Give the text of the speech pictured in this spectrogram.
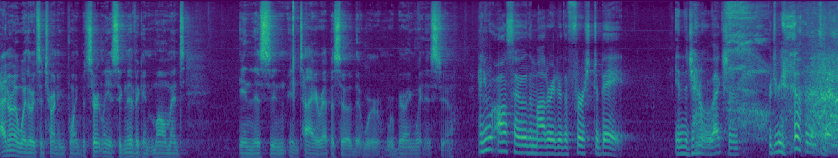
I don't know whether it's a turning point, but certainly a significant moment in this in, entire episode that we're, we're bearing witness to. And you were also the moderator of the first debate in the general election between Hillary Clinton.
